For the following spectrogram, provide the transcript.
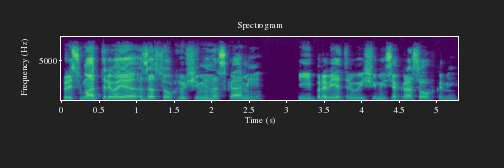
Присматривая за сохнущими носками и проветривающимися кроссовками,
